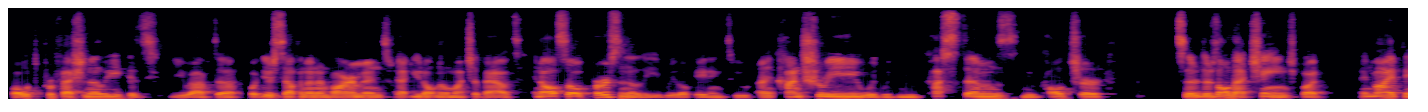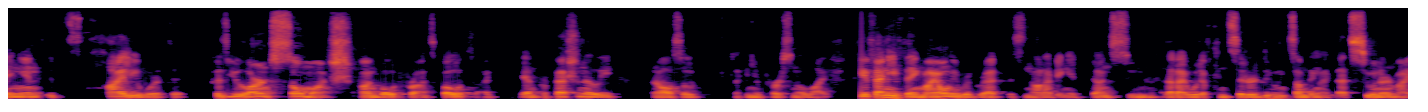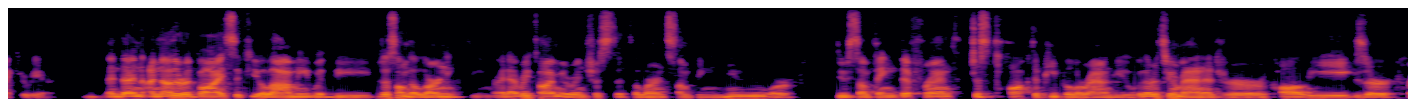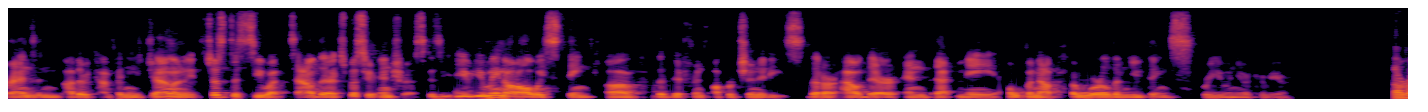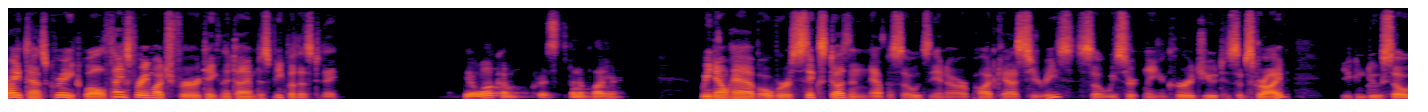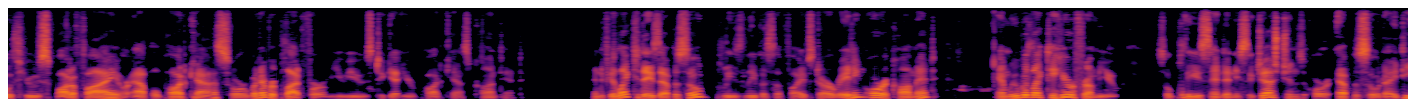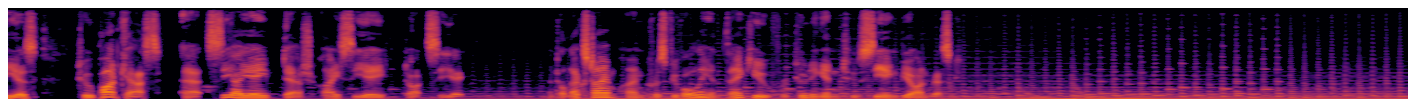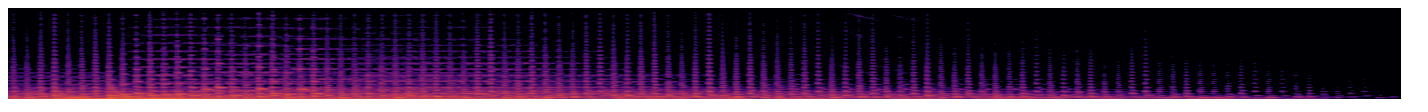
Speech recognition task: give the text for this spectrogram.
both professionally because you have to put yourself in an environment that you don't know much about and also personally relocating to a country with, with new customs new culture so there's all that change but in my opinion it's highly worth it because you learn so much on both fronts both again professionally and also like in your personal life. If anything, my only regret is not having it done sooner, that I would have considered doing something like that sooner in my career. And then another advice, if you allow me, would be just on the learning theme, right? Every time you're interested to learn something new or do something different, just talk to people around you, whether it's your manager, or colleagues, or friends in other companies generally, just to see what's out there, express your interest. Because you, you may not always think of the different opportunities that are out there and that may open up a world of new things for you in your career. All right, that's great. Well, thanks very much for taking the time to speak with us today. You're welcome, Chris. It's been a pleasure. We now have over six dozen episodes in our podcast series, so we certainly encourage you to subscribe. You can do so through Spotify or Apple Podcasts or whatever platform you use to get your podcast content. And if you like today's episode, please leave us a five star rating or a comment, and we would like to hear from you. So please send any suggestions or episode ideas to podcasts at cia-ica.ca. Until next time, I'm Chris Fievoli, and thank you for tuning in to Seeing Beyond Risk.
